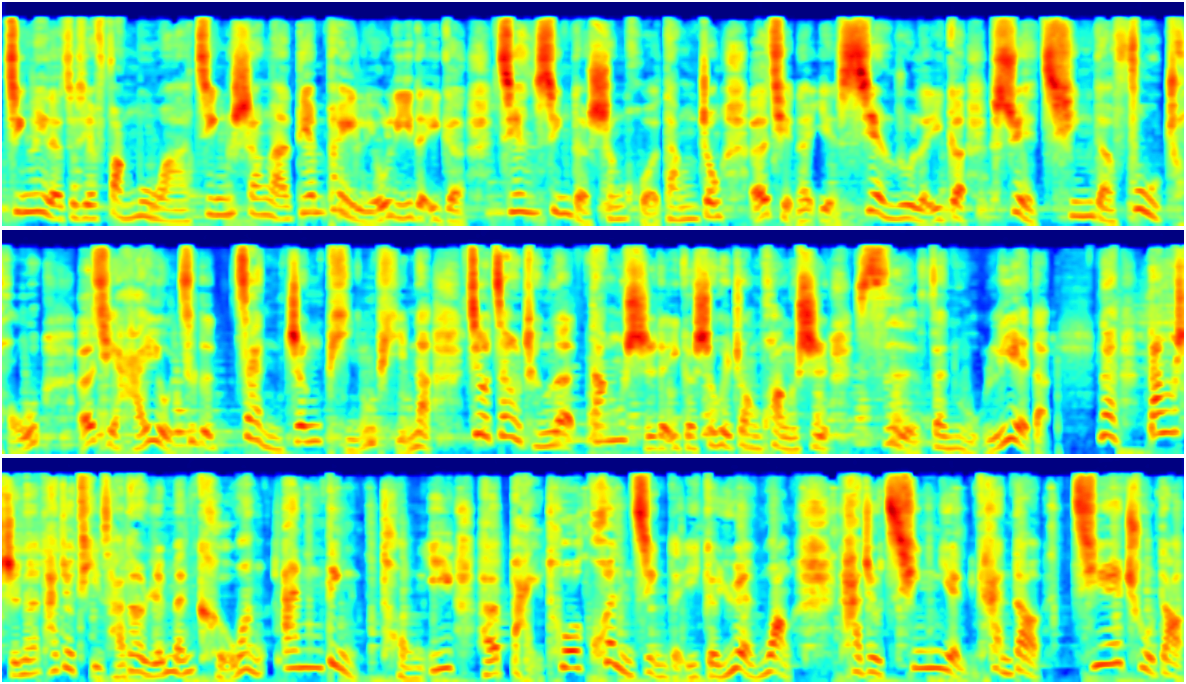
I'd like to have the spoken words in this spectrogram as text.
经历了这些放牧啊、经商啊、颠沛流离的一个艰辛的生活当中，而且呢，也陷入了一个血亲的复仇，而且还有这个战争频频呢，就造成了当时的一个社会状况况是四分五裂的。那当时呢，他就体察到人们渴望安定、统一和摆脱困境的一个愿望。他就亲眼看到、接触到、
